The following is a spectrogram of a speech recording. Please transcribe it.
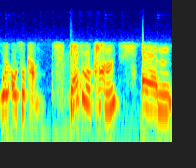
will also come. Death will come um,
